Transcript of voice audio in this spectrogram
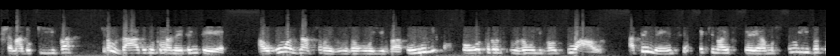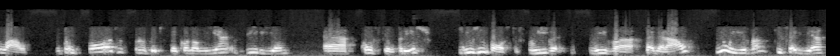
o chamado IVA, que é usado no planeta inteiro. Algumas nações usam o IVA único, outras usam o IVA dual. A tendência é que nós tenhamos um IVA dual. Então, todos os produtos da economia viriam uh, com seu preço e os impostos, o IVA, o IVA federal e o IVA que seria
